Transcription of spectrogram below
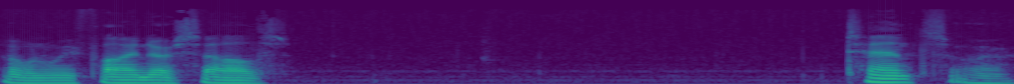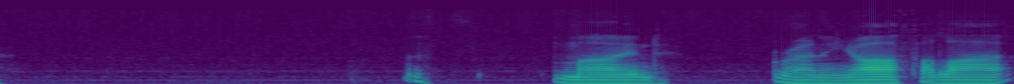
So when we find ourselves tense or mind running off a lot.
